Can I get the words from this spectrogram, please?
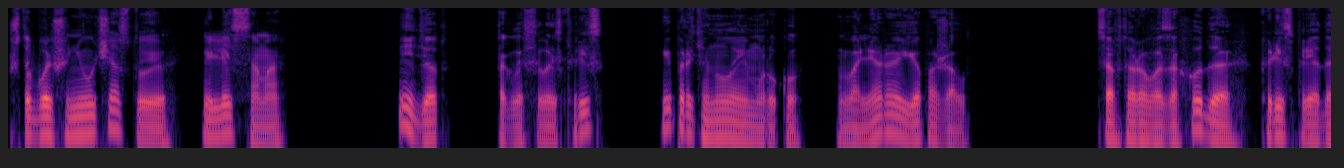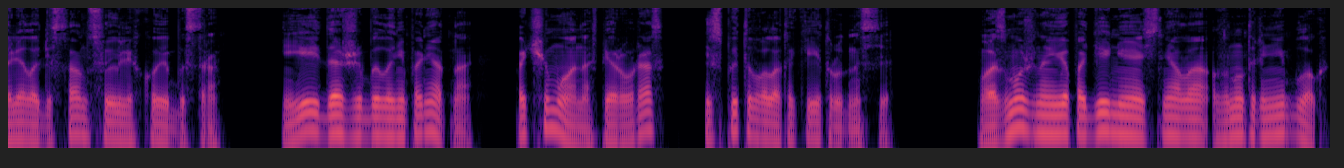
что больше не участвую и лезь сама». «Идет», — согласилась Крис и протянула ему руку. Валера ее пожал. Со второго захода Крис преодолела дистанцию легко и быстро. Ей даже было непонятно, почему она в первый раз испытывала такие трудности. Возможно, ее падение сняло внутренний блок.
